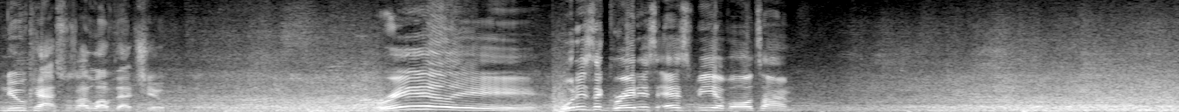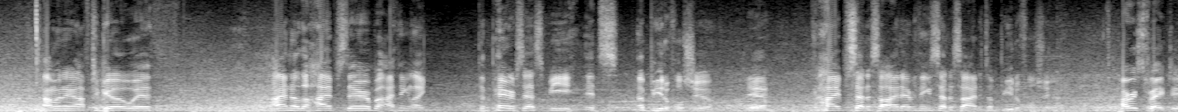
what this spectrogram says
Newcastle's. I love that shoe. Really? What is the greatest SB of all time? I'm gonna have to go with. I know the hype's there, but I think like the Paris SB, it's a beautiful shoe. Yeah. Hype set aside, everything set aside, it's a beautiful shoe. I respect it.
